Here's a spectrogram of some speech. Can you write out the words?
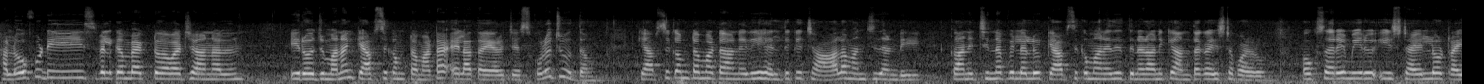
Hello foodies welcome back to our channel ఈరోజు మనం క్యాప్సికమ్ టమాటా ఎలా తయారు చేసుకోవాలో చూద్దాం. క్యాప్సికమ్ టమాటా అనేది హెల్త్కి చాలా మంచిదండి. కానీ చిన్నపిల్లలు క్యాప్సికమ్ అనేది తినడానికి అంతగా ఇష్టపడరు. ఒకసారి మీరు ఈ స్టైల్లో ట్రై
